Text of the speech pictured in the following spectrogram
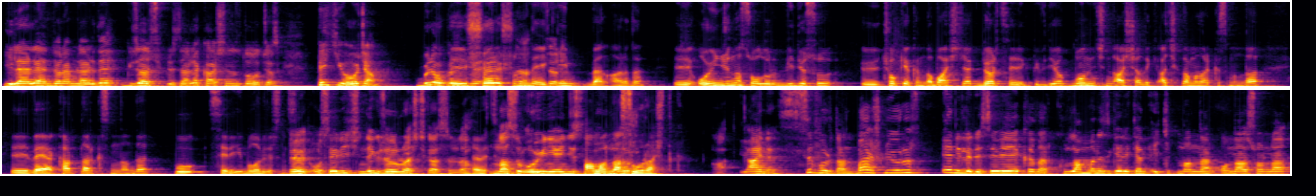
İlerleyen dönemlerde güzel sürprizlerle karşınızda olacağız. Peki hocam, blogger... Ve- şöyle şunu Ha, da söyle. ekleyeyim ben arada. Ee, oyuncu nasıl olur videosu e, çok yakında başlayacak. 4 serilik bir video. Bunun için de aşağıdaki açıklamalar kısmında e, veya kartlar kısmından da bu seriyi bulabilirsiniz. Evet o seri içinde güzel uğraştık aslında. Evet. Nasıl oyun yayıncısı Ama olunur? nasıl uğraştık? Aynen sıfırdan başlıyoruz. En ileri seviyeye kadar kullanmanız gereken ekipmanlar ondan sonra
